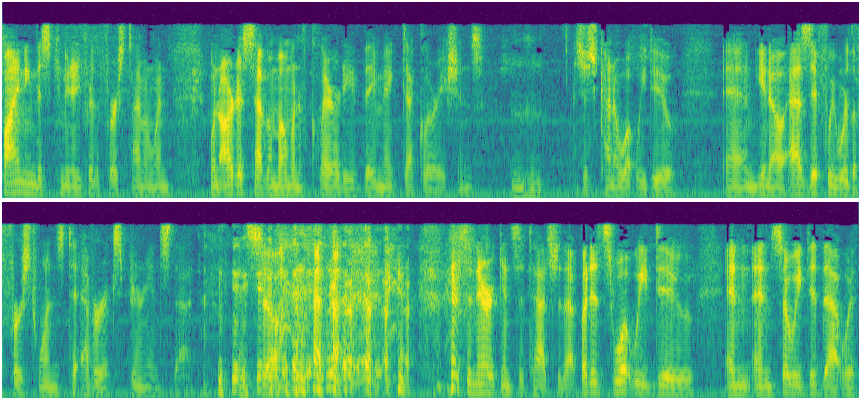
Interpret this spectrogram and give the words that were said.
finding this community for the first time. And when when artists have a moment of clarity, they make declarations. Mm-hmm. It's just kind of what we do. And, you know, as if we were the first ones to ever experience that. And so there's an arrogance attached to that. But it's what we do. And, and so we did that with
